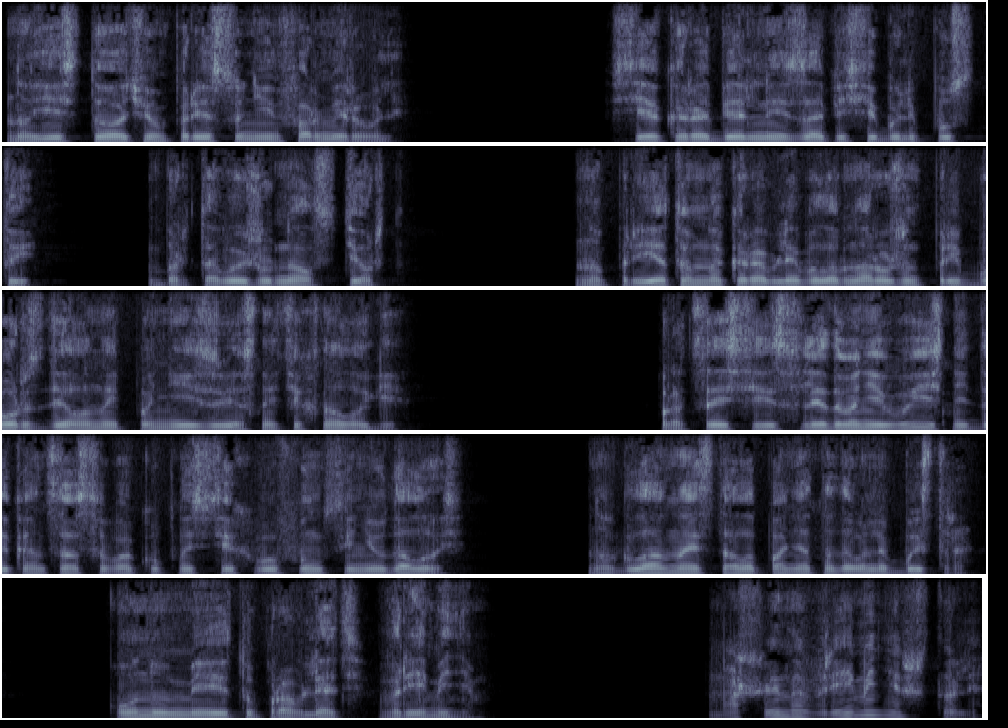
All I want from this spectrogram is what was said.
Но есть то, о чем прессу не информировали. Все корабельные записи были пусты, бортовой журнал стерт. Но при этом на корабле был обнаружен прибор, сделанный по неизвестной технологии. В процессе исследований выяснить до конца совокупность всех его функций не удалось. Но главное стало понятно довольно быстро. Он умеет управлять временем. «Машина времени, что ли?»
